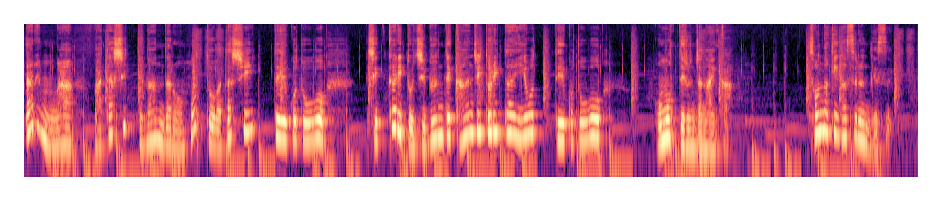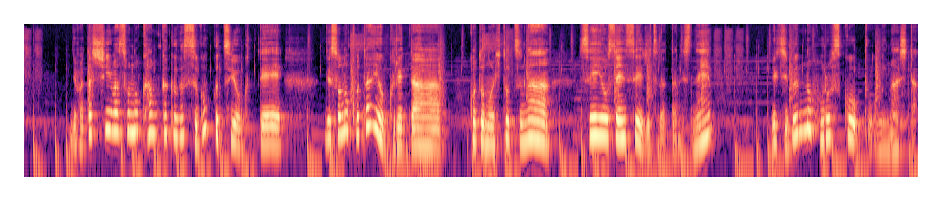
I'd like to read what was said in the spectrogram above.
誰もが私って何だろうもっと私っていうことをしっかりと自分で感じ取りたいよっていうことを思ってるんじゃないかそんな気がするんです。で私はその感覚がすごく強くてでその答えをくれたことの一つが西洋先生術だったんですね。で自分のホロスコープを見ました。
